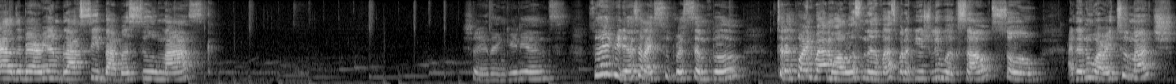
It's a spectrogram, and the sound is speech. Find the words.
Elderberry and black seed babassu mask. Show you the ingredients. So the ingredients are like super simple to the point where I'm always nervous, but it usually works out, so I didn't worry too much.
